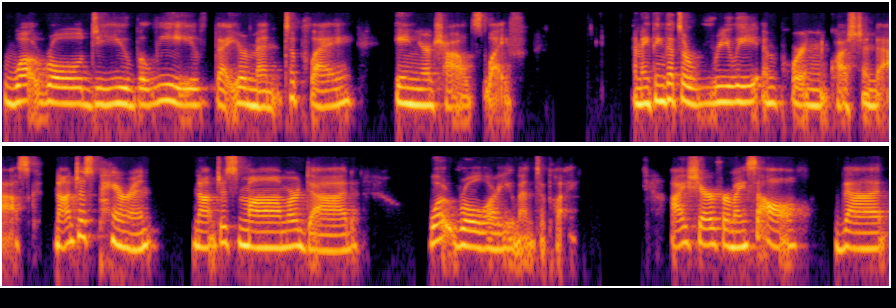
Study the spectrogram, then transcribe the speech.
what role do you believe that you're meant to play in your child's life? And I think that's a really important question to ask, not just parent, not just mom or dad. What role are you meant to play? I share for myself that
